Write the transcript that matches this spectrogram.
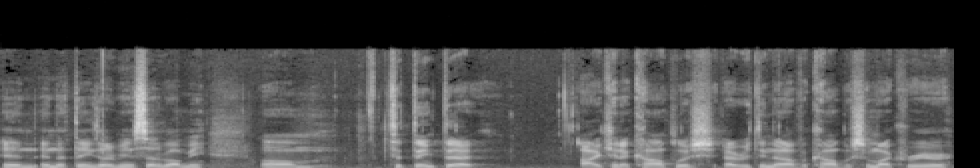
and, and the things that are being said about me. Um, to think that I can accomplish everything that I've accomplished in my career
